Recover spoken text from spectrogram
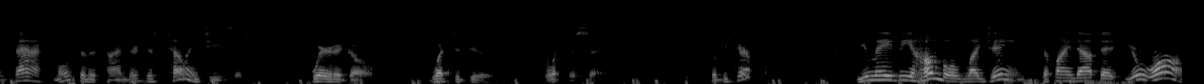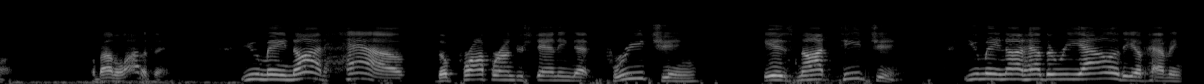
In fact, most of the time they're just telling Jesus where to go, what to do, what to say. So be careful. You may be humbled like James to find out that you're wrong about a lot of things. You may not have the proper understanding that preaching is not teaching. You may not have the reality of having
